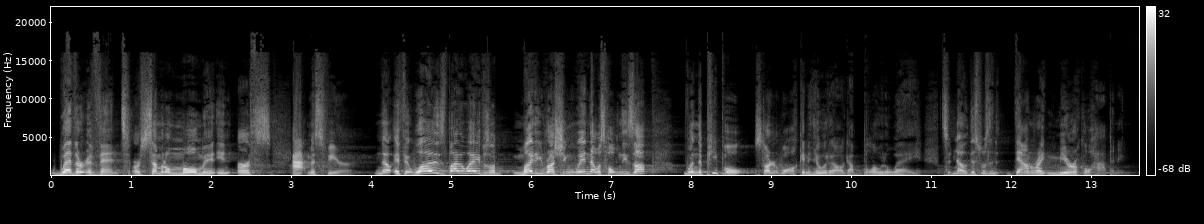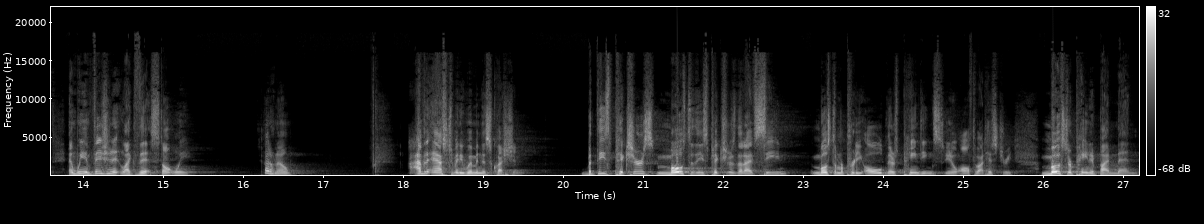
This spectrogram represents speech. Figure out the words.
weather event or seminal moment in Earth's atmosphere. No, if it was, by the way, if it was a mighty rushing wind that was holding these up, when the people started walking and have all got blown away. So no, this was a downright miracle happening. And we envision it like this, don't we? I don't know. I haven't asked too many women this question. But these pictures, most of these pictures that I've seen, most of them are pretty old. There's paintings, you know, all throughout history. Most are painted by men.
